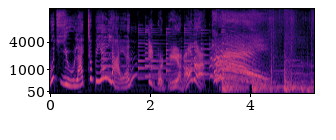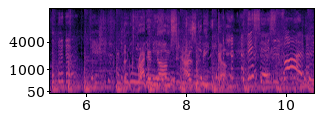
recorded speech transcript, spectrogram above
would you like to be a lion? It would be an honour. Hooray! The dragon dance has begun. This is fun!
